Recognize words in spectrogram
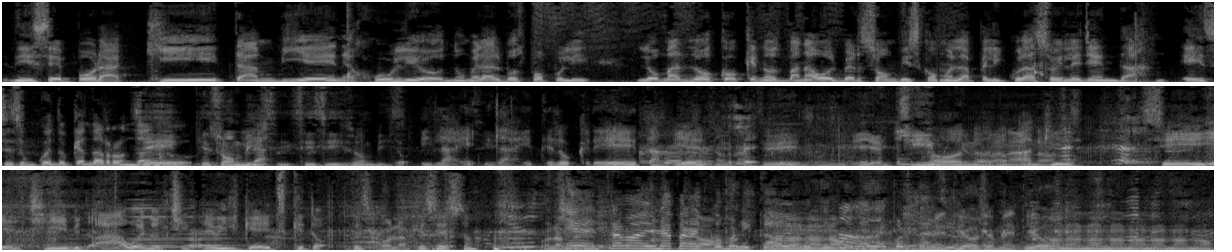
Dice por aquí también Julio, numeral Voz Populi. Lo más loco que nos van a volver zombies como en la película Soy Leyenda. Ese es un cuento que anda rondando. Sí, que zombies, La- sí, sí, sí, zombies. y la, y la gente lo cree también. ¿no? Sí, sí, y el chip. No, que no, nos no, van a- no, aquí no. sí, y el chip. Ah, bueno, el chip de Bill Gates. Que to- pues, ¿Qué es esto? Hola, Sí, de una para No, el comunicado. no, no, no, no. de importancia. se metió. No, no, no, no, no, no.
